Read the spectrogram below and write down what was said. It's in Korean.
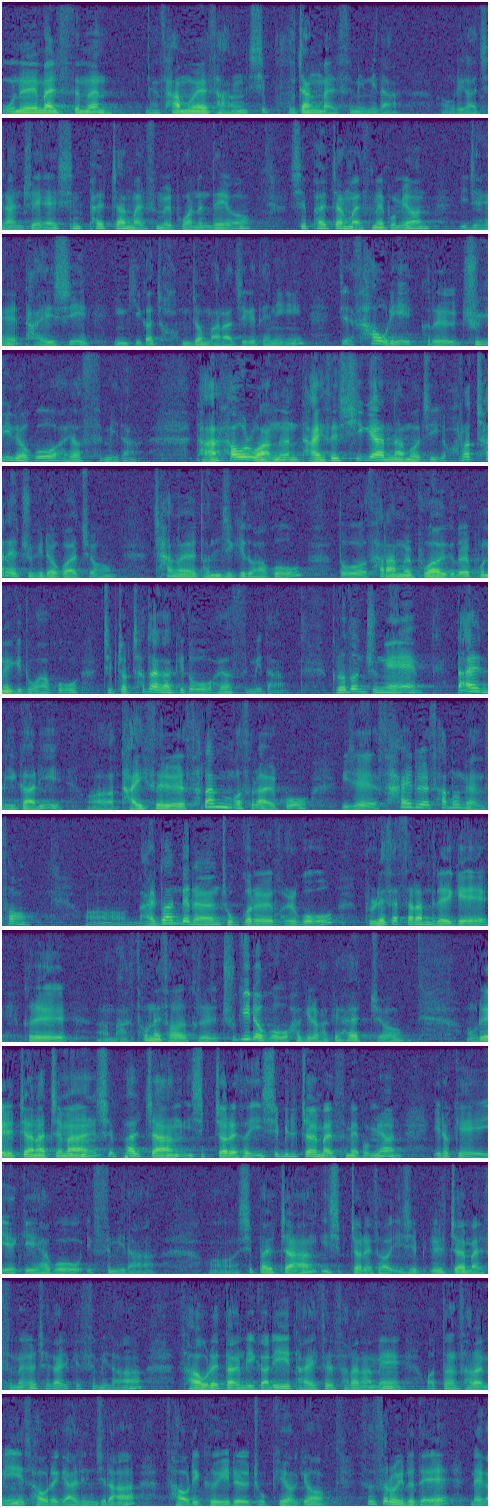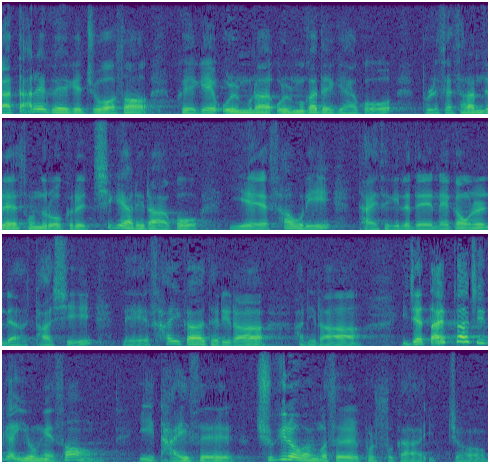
오늘 말씀은 사무엘상 19장 말씀입니다. 어, 우리가 지난주에 18장 말씀을 보았는데요. 18장 말씀에 보면 이제 다윗이 인기가 점점 많아지게 되니 이제 사울이 그를 죽이려고 하였습니다. 다 사울 왕은 다윗을 시게 한 나머지 여러 차례 죽이려고 하죠. 창을 던지기도 하고 또 사람을 부하를 보내기도 하고 직접 찾아가기도 하였습니다. 그러던 중에 딸 미갈이 어, 다윗을 사랑한 것을 알고 이제 사이를 삼으면서 어, 말도 안 되는 조건을 걸고 블레셋 사람들에게 그를 어, 막 손에서 그를 죽이려고 하기로 하게 하였죠. 어, 우리가 읽지 않았지만 18장 20절에서 21절 말씀에 보면 이렇게 얘기하고 있습니다. 어, 18장 20절에서 21절 말씀을 제가 읽겠습니다. 사울의 딸 미갈이 다윗을 사랑함에 어떤 사람이 사울에게 알린지라 사울이 그 일을 좋게 여겨 스스로 이르되 내가 딸을 그에게 주어서 그에게 올무라 올무가 되게 하고 블레셋 사람들의 손으로 그를 치게 하리라 하고 이에 사울이 다윗에게 이르되 내가 오늘 내 다시 내 사이가 되리라 하니라 이제 딸까지 이용해서 이 다윗을 죽이려고 한 것을 볼 수가 있죠.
